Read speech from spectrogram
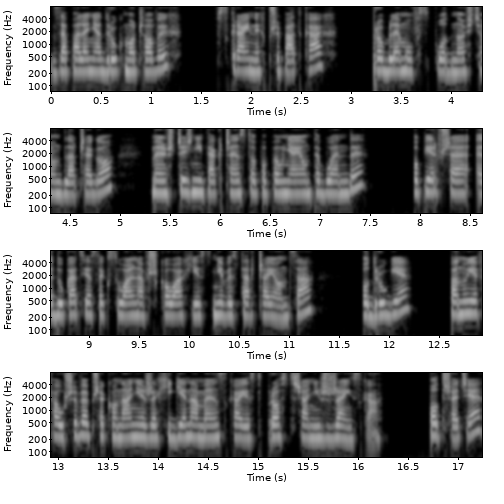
zapalenia dróg moczowych, w skrajnych przypadkach, problemów z płodnością. Dlaczego mężczyźni tak często popełniają te błędy? Po pierwsze, edukacja seksualna w szkołach jest niewystarczająca. Po drugie, panuje fałszywe przekonanie, że higiena męska jest prostsza niż żeńska. Po trzecie,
